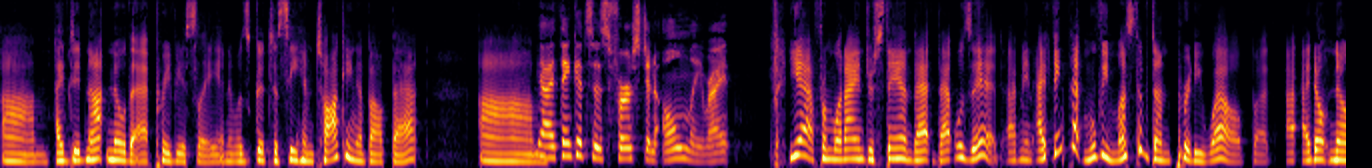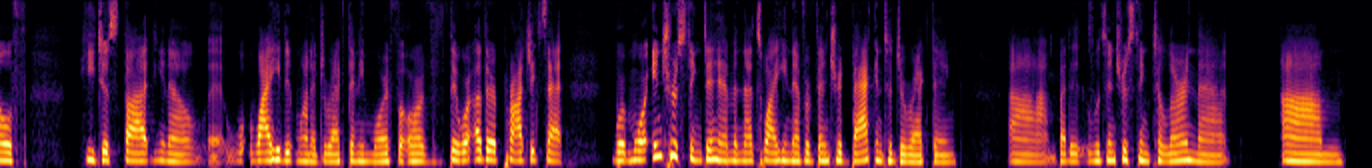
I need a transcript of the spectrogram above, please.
Um, I did not know that previously, and it was good to see him talking about that. Um, Yeah, I think it's his first and only, right? yeah, from what I understand, that that was it. I mean, I think that movie must have done pretty well, but I, I don't know if he just thought, you know, uh, why he didn't want to direct anymore, if, or if there were other projects that were more interesting to him, and that's why he never ventured back into directing. Um, but it was interesting to learn that. Um,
